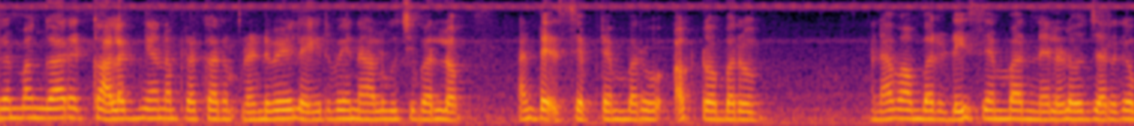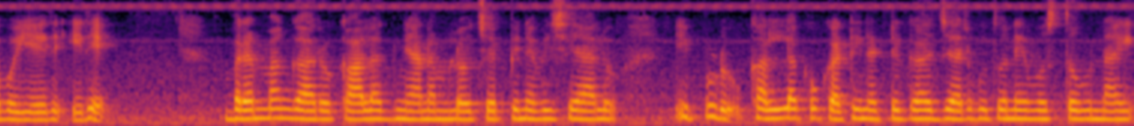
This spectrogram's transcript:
బ్రహ్మంగారి కాలజ్ఞానం ప్రకారం రెండు వేల ఇరవై నాలుగు చివరిలో అంటే సెప్టెంబరు అక్టోబరు నవంబర్ డిసెంబర్ నెలలో జరగబోయేది ఇదే. బ్రహ్మంగారు కాలజ్ఞానంలో చెప్పిన విషయాలు ఇప్పుడు కళ్ళకు కట్టినట్టుగా జరుగుతూనే వస్తూ ఉన్నాయి.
